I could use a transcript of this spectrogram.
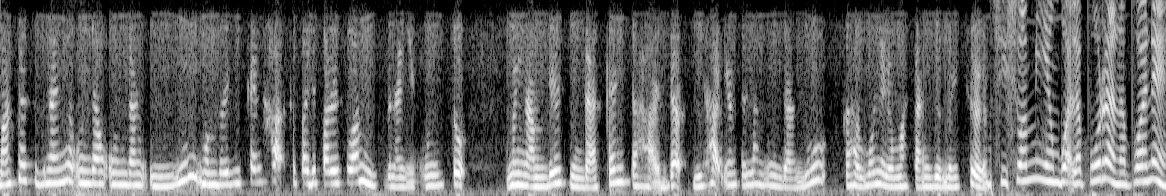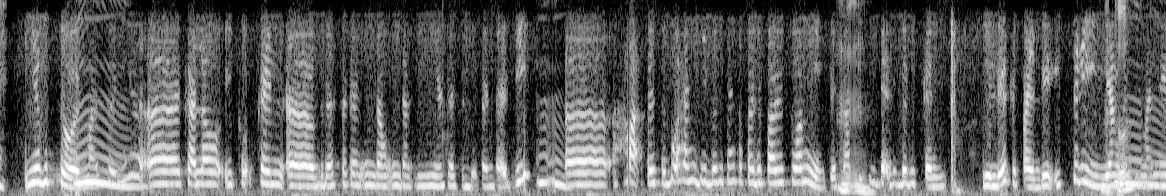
maka sebenarnya undang-undang ini memberikan hak kepada para suami sebenarnya untuk mengambil tindakan terhadap pihak yang telah mengganggu keharmonian rumah tangga mereka. Si suami yang buat laporan apa puan eh? Ya betul. Hmm. Maksudnya uh, kalau ikutkan uh, berdasarkan undang-undang ini yang saya sebutkan tadi, hmm. uh, hak tersebut hanya diberikan kepada para suami tetapi hmm. tidak diberikan pula kepada isteri betul. yang mana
